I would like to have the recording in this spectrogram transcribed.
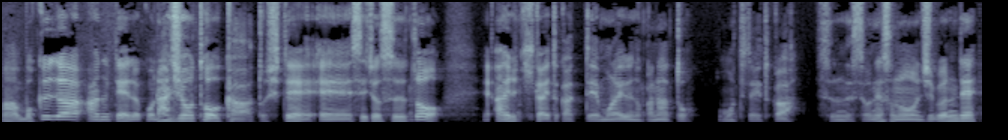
まあ僕がある程度こうラジオトーカーとして、えー成長すると、会える機会とかってもらえるのかなと思ってたりとかするんですよね。その自分で、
